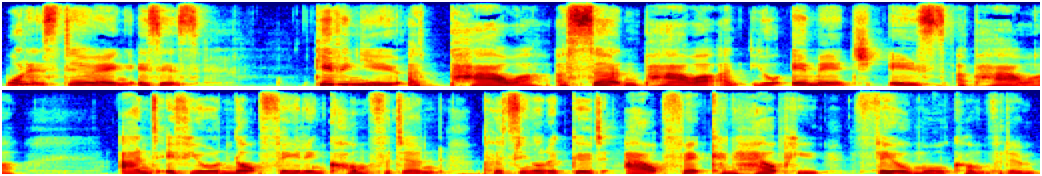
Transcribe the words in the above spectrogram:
What it's doing is it's giving you a power, a certain power, and your image is a power. And if you're not feeling confident, putting on a good outfit can help you feel more confident.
